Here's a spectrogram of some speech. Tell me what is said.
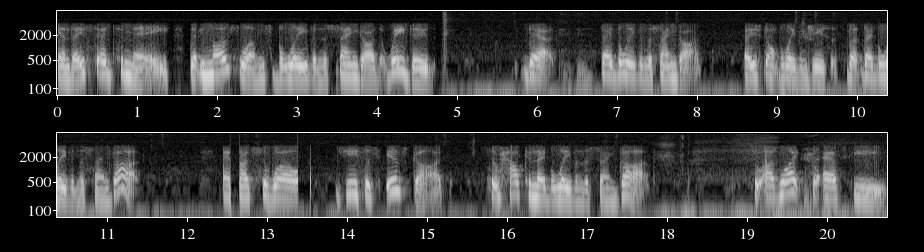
and they said to me that Muslims believe in the same God that we do, that mm-hmm. they believe in the same God. They just don't believe in Jesus, but they believe in the same God. And I said, well, Jesus is God, so how can they believe in the same God? So I'd like yeah. to ask you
